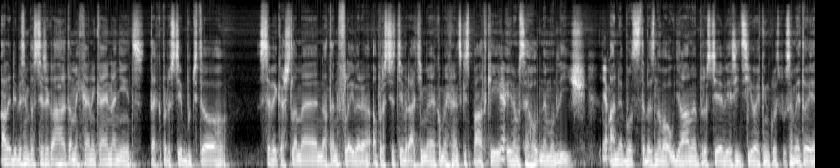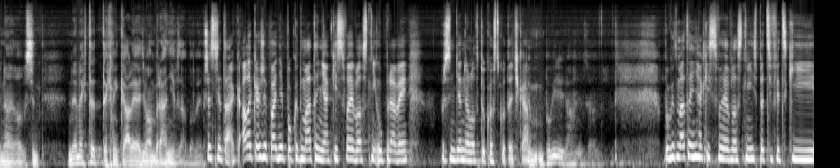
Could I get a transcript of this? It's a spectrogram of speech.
Ale kdyby jsem prostě řekla, že ta mechanika je na nic, tak prostě buď to se vykašleme na ten flavor a prostě tě vrátíme jako mechanicky zpátky, yep. jenom se hod nemodlíš. Yep. A nebo z tebe znova uděláme prostě věřícího jakýmkoliv způsobem. Je to jedno, jo. Prostě nenechte technikály, ať vám brání v zábavě. Přesně tak. Ale každopádně, pokud máte nějaké svoje vlastní úpravy, prosím tě, nelov tu kostku teďka. Povídej dál něco. Pokud máte nějaké svoje vlastní specifické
